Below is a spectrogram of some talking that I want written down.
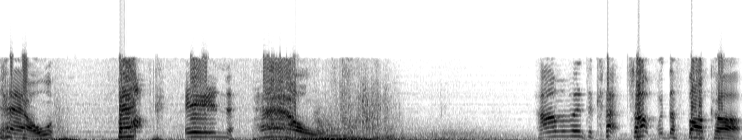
hell! Fuck in hell! How am I meant to catch up with the fucker?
